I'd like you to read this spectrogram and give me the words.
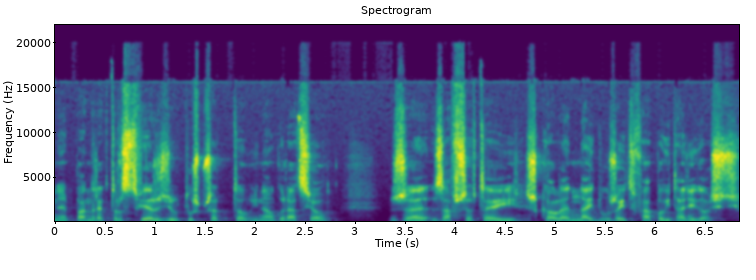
yy, pan rektor stwierdził tuż przed tą inauguracją, że zawsze w tej szkole najdłużej trwa powitanie gości.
